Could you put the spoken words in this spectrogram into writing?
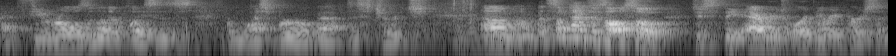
at funerals and other places from Westboro Baptist Church. Um, but sometimes it's also just the average, ordinary person,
